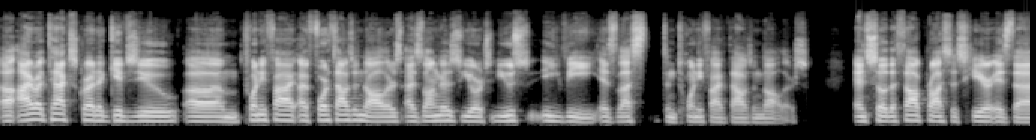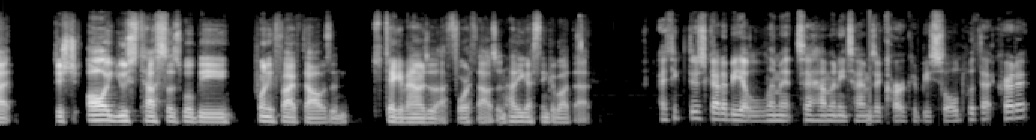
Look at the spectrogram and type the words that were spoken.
uh, IRA tax credit gives you um, twenty five uh, four thousand dollars as long as your used EV is less than twenty five thousand dollars. And so the thought process here is that just all used Teslas will be twenty five thousand to take advantage of that four thousand. How do you guys think about that? I think there's got to be a limit to how many times a car could be sold with that credit.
